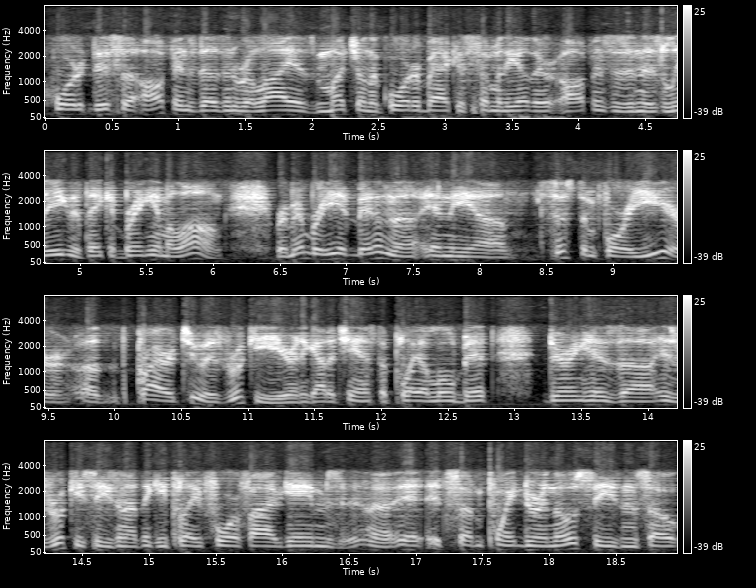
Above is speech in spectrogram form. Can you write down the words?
quarter, this uh, offense doesn't rely as much on the quarterback as some of the other offenses in this league that they could bring him along. Remember, he had been in the in the uh, system for a year uh, prior to his rookie year, and he got a chance to play a little bit during his uh, his rookie season. I think he played four or five games uh, at some point during those seasons. So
